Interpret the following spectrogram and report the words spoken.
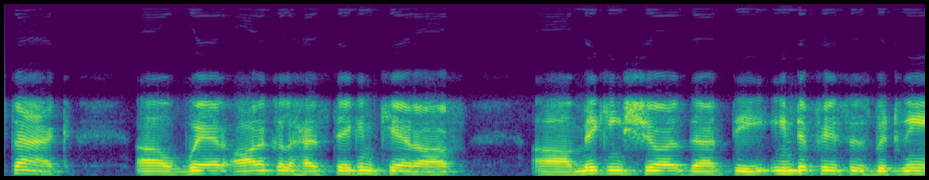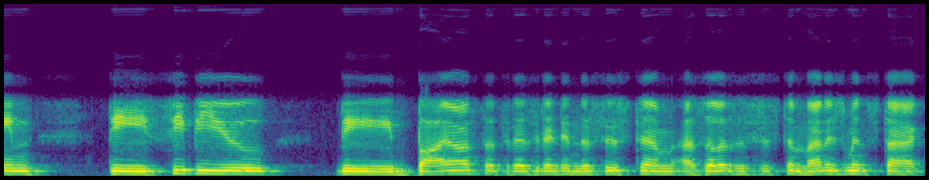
stack where Oracle has taken care of making sure that the interfaces between the CPU, the BIOS that's resident in the system, as well as the system management stack,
